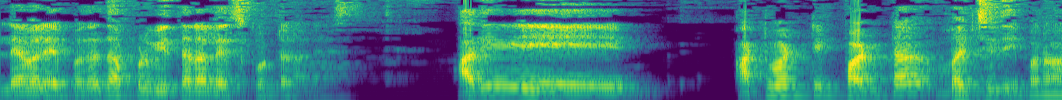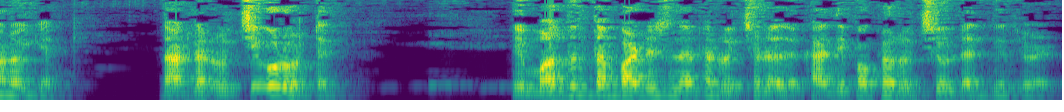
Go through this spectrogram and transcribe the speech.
లెవెల్ అయిపోతుంది. అప్పుడు విత్తనాలు వేసుకుంటారు. అది అటువంటి పంట మంచిది మన ఆరోగ్యానికి. దాంట్లో రుచి కూడా ఉంటుంది. ఈ మందులతో పండించిన దాంట్లో రుచి ఉండదు. కందిపప్పులో రుచి ఉంటుంది మీరు చూడండి.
